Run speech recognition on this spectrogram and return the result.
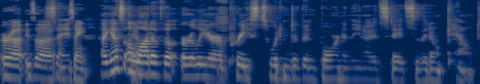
or uh, is a Saint. saint. I guess a Yeah. lot of the earlier priests wouldn't have been born in the United States, so they don't count.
